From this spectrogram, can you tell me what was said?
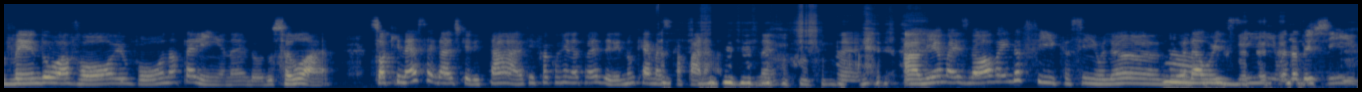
vendo a avó e o vô na telinha, né, do, do celular. Só que nessa idade que ele tá, eu tenho que ficar correndo atrás dele, ele não quer mais ficar parado, né? É. A minha mais nova ainda fica, assim, olhando, vai dar oizinho, vai dar beijinho.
